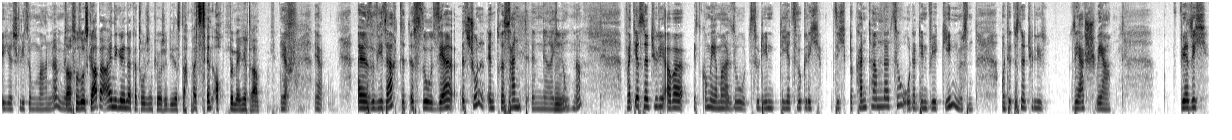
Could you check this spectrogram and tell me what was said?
Eheschließung machen. Ne? Mit, mal so, es gab ja einige in der katholischen Kirche, die das damals denn auch bemängelt haben. Ja, ja. Also wie gesagt, das ist so sehr, ist schon interessant in der Richtung, ne? Was jetzt natürlich aber, jetzt kommen wir ja mal so zu denen, die jetzt wirklich sich bekannt haben dazu oder den Weg gehen müssen. Und das ist natürlich sehr schwer. Wer sich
